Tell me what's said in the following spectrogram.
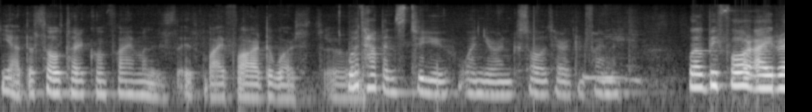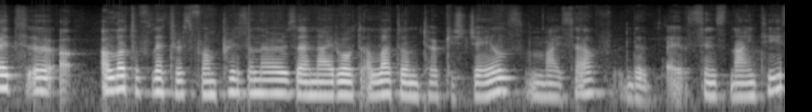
Yeah, the solitary confinement is, is by far the worst. uh, What happens to you when you're in solitary confinement? Well, before I read uh, a- lot of letters from prisoners, and I wrote a lot on Turkish jails myself in the, uh, since 90s.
